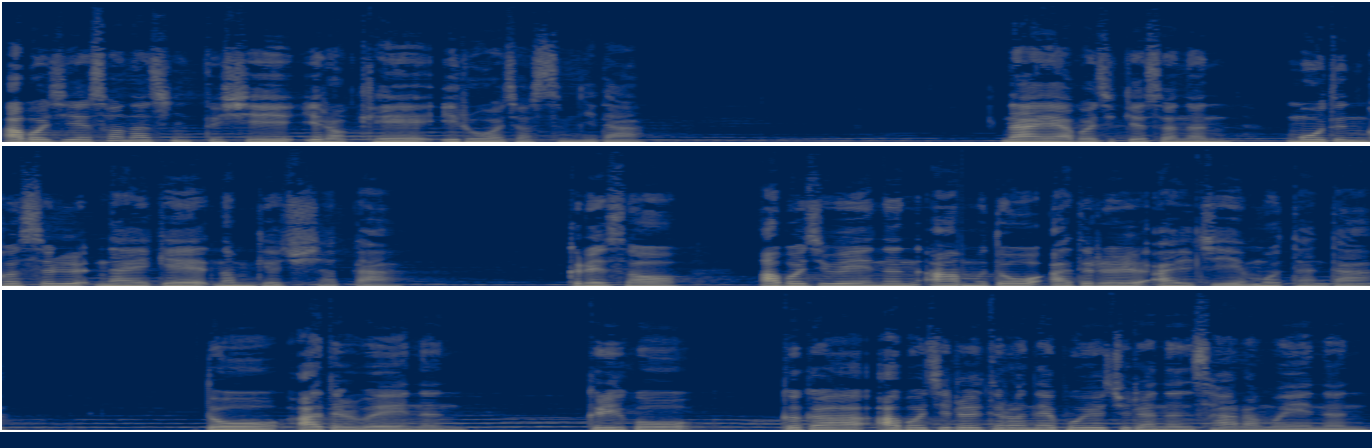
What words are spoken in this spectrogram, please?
아버지의 선하신 뜻이 이렇게 이루어졌습니다. 나의 아버지께서는 모든 것을 나에게 넘겨주셨다. 그래서 아버지 외에는 아무도 아들을 알지 못한다. 또 아들 외에는 그리고 그가 아버지를 드러내 보여주려는 사람 외에는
